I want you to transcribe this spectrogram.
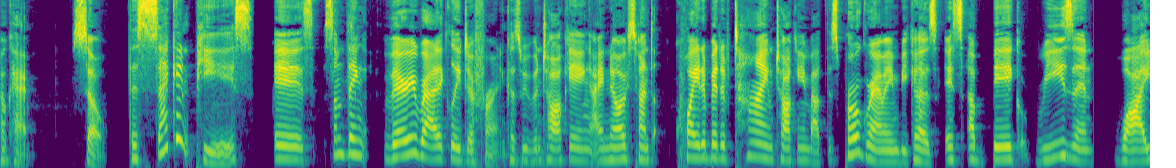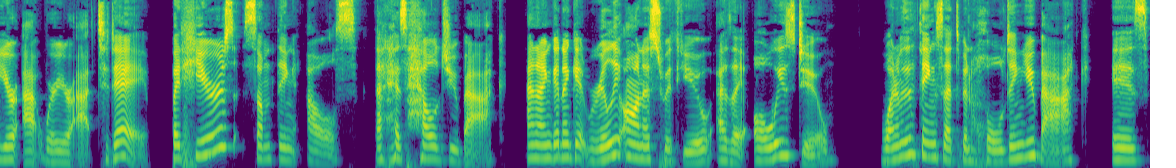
Okay. So the second piece is something very radically different because we've been talking. I know I've spent quite a bit of time talking about this programming because it's a big reason why you're at where you're at today. But here's something else that has held you back. And I'm going to get really honest with you, as I always do. One of the things that's been holding you back is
